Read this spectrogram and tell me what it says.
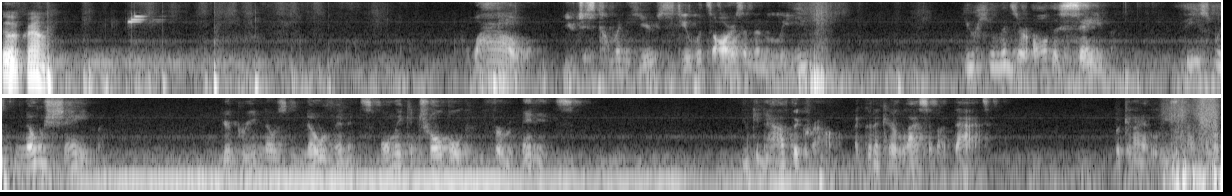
Oh, a crown. Ours and then leave? You humans are all the same. Thieves with no shame. Your greed knows no limits, only controllable for minutes. You can have the crown. I couldn't care less about that. But can I at least have some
